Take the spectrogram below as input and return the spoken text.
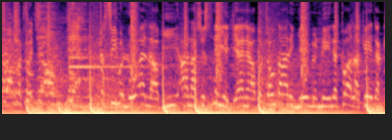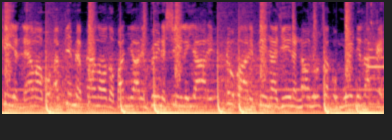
ချောင်းမတက်ချောင်းမထွက်ချောင်းတက်တစီမလိုအပ်လာပြီးအာနာရှင်စနစ်ရဲ့ရန်နာပေါ့ចောင်းသားတွေငြိမ်မနေနဲ့ထွက်လာခဲ့ကြခေရဲ့လမ်းမှာပေါ့အပြစ်မဲ့ပန်းသောတော့ဘာညာတွေတွင်းနဲ့ရှေးလေရတယ်တို့ပါတွေပညာရေးနဲ့နောက်မျိုးဆက်ကိုမွေးနေလာခဲ့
